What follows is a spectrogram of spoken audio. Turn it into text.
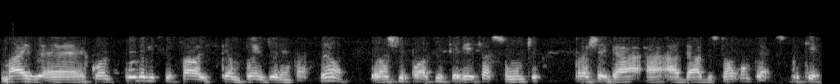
Mas, é, quando vez que se fala de campanhas de orientação, eu acho que posso inserir esse assunto para chegar a, a dados tão complexos. Porque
